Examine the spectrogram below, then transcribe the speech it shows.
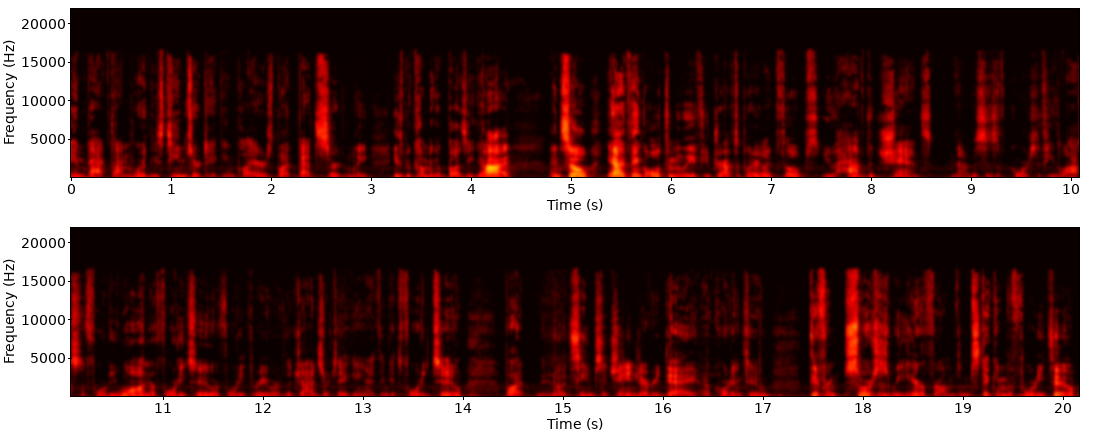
impact on where these teams are taking players, but that's certainly, he's becoming a buzzy guy. And so, yeah, I think ultimately, if you draft a player like Phillips, you have the chance. Now, this is, of course, if he lasts to 41 or 42 or 43, wherever the Giants are taking. I think it's 42, but you know, it seems to change every day according to different sources we hear from. I'm sticking with 42.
